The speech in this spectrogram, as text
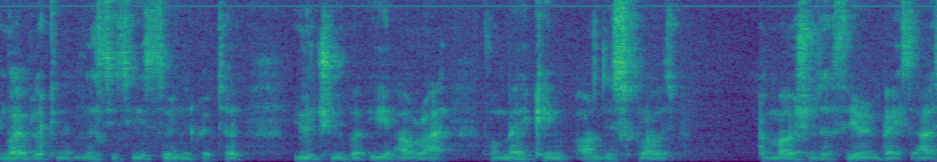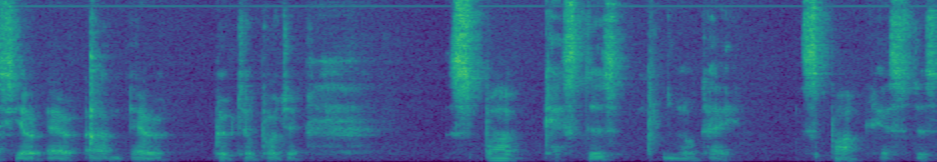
way of looking at this. The SEC is suing the crypto YouTuber ERI for making undisclosed promotions of Ethereum-based ICO error, um, error crypto project. Sparkesters, okay, Sparkesters,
